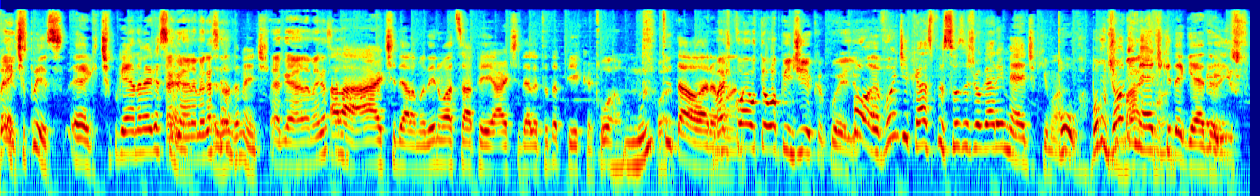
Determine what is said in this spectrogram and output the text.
É, tipo isso. É tipo ganhar na Mega É Sena. ganhar na Mega Sena. Exatamente. É ganhar na Mega Olha Sena. lá, a arte dela. Mandei no WhatsApp aí, a arte dela é toda pica. Porra, muito foda. da hora, Mas mano. qual é o teu Up Indica, Coelho? Pô, eu vou indicar as pessoas a jogarem Magic, mano. Porra, bom Joguem demais, Magic mano. the Gathering. isso,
